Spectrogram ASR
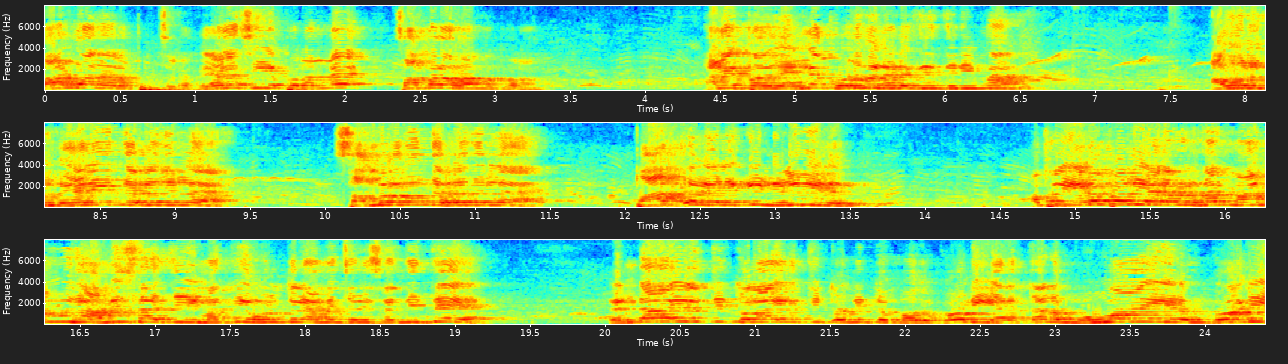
வாழ்வாதார பிரச்சனை. வேலை செய்ய போறாங்க சம்பளம் வாங்க போறாங்க. ஆனா இப்ப அதுல என்ன கொடுமை நடக்குது தெரியுமா? அவங்களுக்கு வேலையும் தர்றது இல்ல சம்பளமும் தர்றது இல்ல பார்த்த வேலைக்கு நிலுவையில் இருக்கு. அப்புறம் எடப்பாடியார் அவர்கள் தான் மாண்புமிகு அமித்ஷாஜி மத்திய உள்துறை அமைச்சரை சந்தித்து ரெண்டாயிரத்தி தொள்ளாயிரத்தி தொண்ணூத்தி ஒன்பது கோடி ஏறத்தாழ மூவாயிரம் கோடி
